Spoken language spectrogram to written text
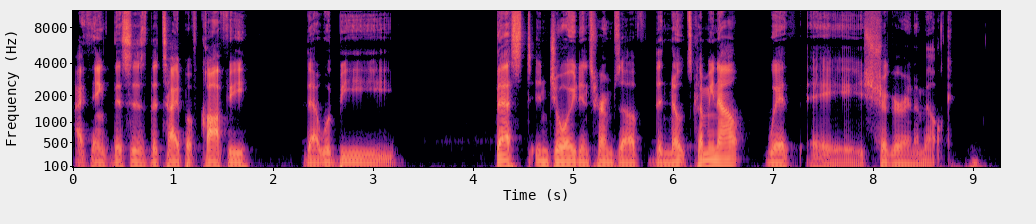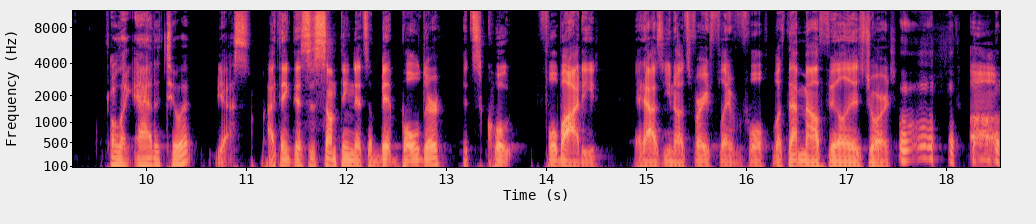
I think this is the type of coffee that would be best enjoyed in terms of the notes coming out with a sugar and a milk. Oh, like added to it. Yes. I think this is something that's a bit bolder. It's quote full bodied. It has, you know, it's very flavorful. What that mouthfeel is, George. Um,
